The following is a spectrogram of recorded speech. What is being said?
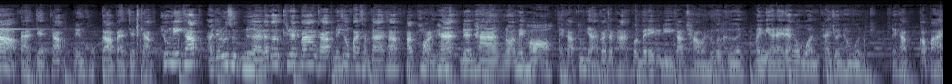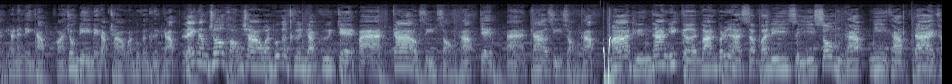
6987ครับ16987ครับช่วงนี้ครับอาจจะรู้สึกเหนื่อยแล้วก็เครียดบ้างครับในช่วงปลายสัปดาห์ครับพักผ่อนฮะเดินทางนอนไม่พอนะครับทุกอย่างก็จะผ่านพ้นไปได้ดีครับชาววันพุธกลางคืน ไม่มีอะไรน่ากังวลใครชวนทำบุญนะครับก็ไปเท่านั้นเองครับ ขอให้โชคดีนะครับชาววันพุธกลางคืนครับ เลขนำโชคของชาววันพุธกลางคืนครับคือ 78942 ครับ 78942 ครับ มาถึงท่านที่เกิดวันพฤหัสบดีสีส้มครับ นี่ครับ ได้ค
